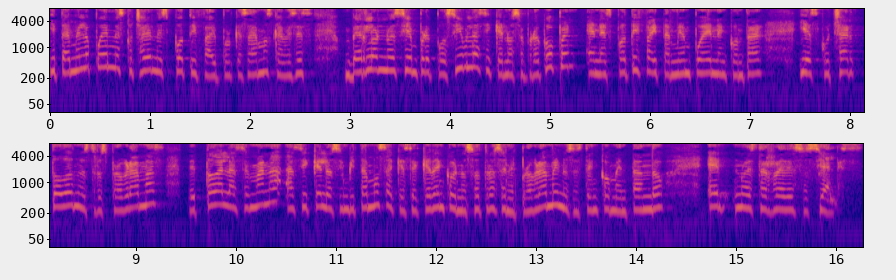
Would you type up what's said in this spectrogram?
y también lo pueden escuchar en Spotify porque sabemos que a veces verlo no es siempre posible, así que no se preocupen. En Spotify también pueden encontrar y escuchar todos nuestros programas de toda la semana, así que los invitamos a que se queden con nosotros en el programa y nos estén comentando en nuestras redes sociales.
